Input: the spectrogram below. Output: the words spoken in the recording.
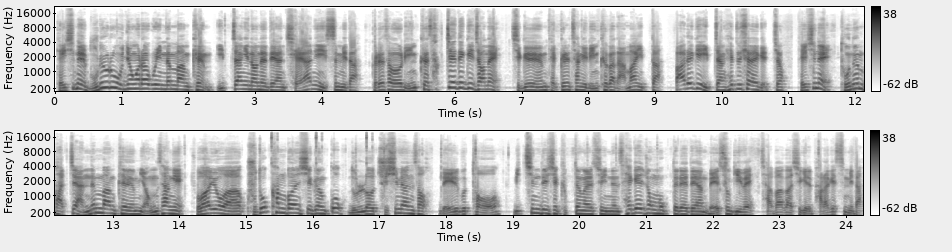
대신에 무료로 운영을 하고 있는 만큼 입장 인원에 대한 제한이 있습니다. 그래서 링크 삭제되기 전에 지금 댓글창에 링크가 남아있다. 빠르게 입장해 두셔야겠죠. 대신에 돈은 받지 않는 만큼 영상에 좋아요와 구독 한 번씩은 꼭 눌러 주시면서 내일부터 미친 듯이 급등할 수 있는 세개 종목들에 대한 매수 기회 잡아가시길 바라겠습니다.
